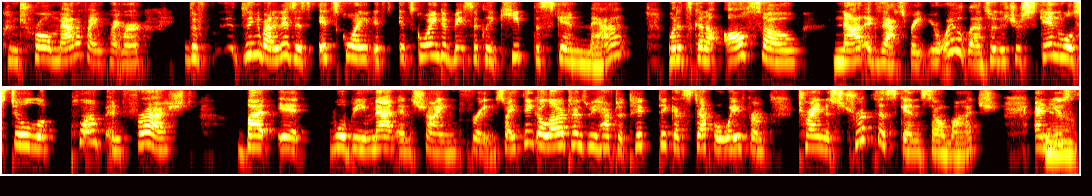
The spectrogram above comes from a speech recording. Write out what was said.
control mattifying primer, the thing about it is, is it's going, it's, it's going to basically keep the skin matte, but it's going to also not exacerbate your oil gland so that your skin will still look plump and fresh, but it will be matte and shine free. So I think a lot of times we have to take take a step away from trying to strip the skin so much and yeah. use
